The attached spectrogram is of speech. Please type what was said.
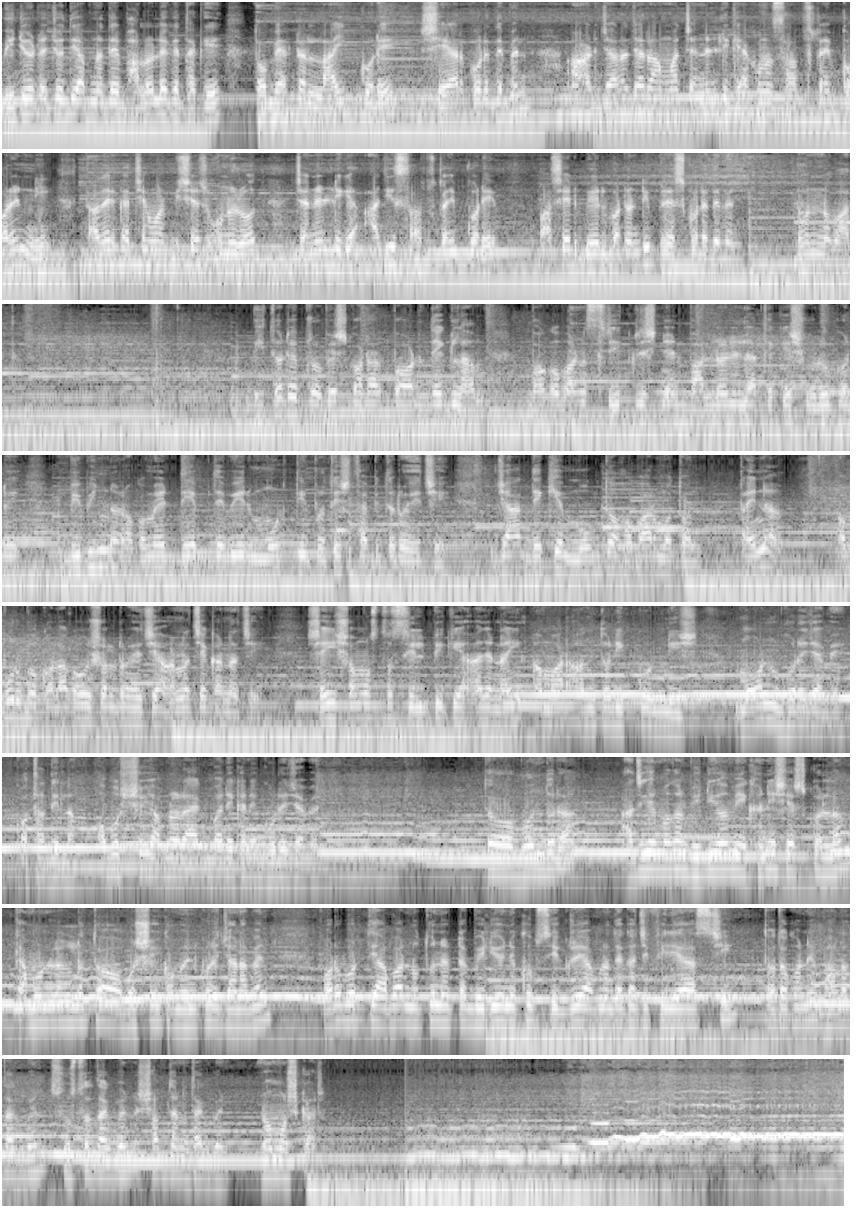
ভিডিওটা যদি আপনাদের ভালো লেগে থাকে, তবে একটা লাইক করে শেয়ার করে দেবেন। আর যারা যারা আমার চ্যানেলটিকে এখনও সাবস্ক্রাইব করেননি, তাদের কাছে আমার বিশেষ অনুরোধ, চ্যানেলটিকে আজই সাবস্ক্রাইব করে পাশের বেল বাটনটি প্রেস করে দেবেন। ধন্যবাদ। ভিতরে প্রবেশ করার পর দেখলাম ভগবান শ্রীকৃষ্ণের বাল্যলীলা থেকে শুরু করে বিভিন্ন রকমের দেবদেবীর মূর্তি প্রতিস্থাপিত রয়েছে, যা দেখে মুগ্ধ হবার মতন, তাই না? অপূর্ব কলাকৌশল রয়েছে আনাচে কানাচে। সেই সমস্ত শিল্পীকে আজ নাই আমার আন্তরিক কুর্নিশ, মন ভরে যাবে, কথা দিলাম। অবশ্যই আপনারা একবার এখানে ঘুরে যাবেন। তো বন্ধুরা আজকের মতন ভিডিও আমি এখানেই শেষ করলাম। কেমন লাগল তো অবশ্যই কমেন্ট করে জানাবেন। পরবর্তী আবার নতুন একটা ভিডিও নিয়ে খুব শীঘ্রই আপনাদের কাছে ফিরে আসছি। ততক্ষণে ভালো থাকবেন, সুস্থ থাকবেন, সাবধানে থাকবেন। নমস্কার।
